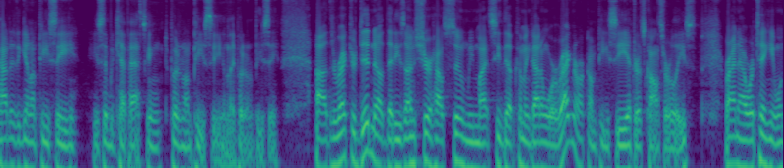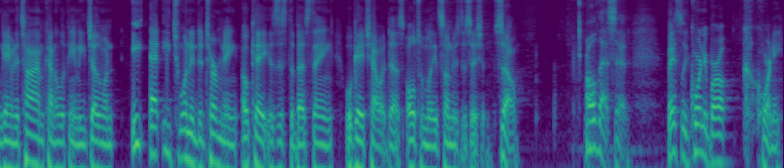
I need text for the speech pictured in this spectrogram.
How did it get on PC? He said we kept asking to put it on PC, and they put it on PC. Uh, the director did note that he's unsure how soon we might see the upcoming God of War Ragnarok on PC after its console release. Right now, we're taking it one game at a time, kind of looking at each other one at each one and determining, okay, is this the best thing? We'll gauge how it does. Ultimately, it's Sony's decision. So, all that said, basically, Corny Bar, Corny,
